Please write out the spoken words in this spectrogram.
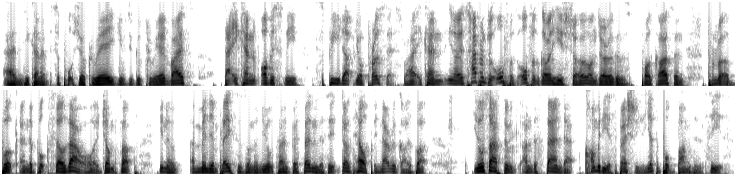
and he kind of supports your career, he gives you good career advice, that it can obviously speed up your process, right? It can, you know, it's happened to authors. Authors go on his show on Joe Rogan's podcast and promote a book, and the book sells out or it jumps up, you know, a million places on the New York Times bestselling list. It does help in that regard, but you also have to understand that comedy, especially, you have to put bums in seats.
